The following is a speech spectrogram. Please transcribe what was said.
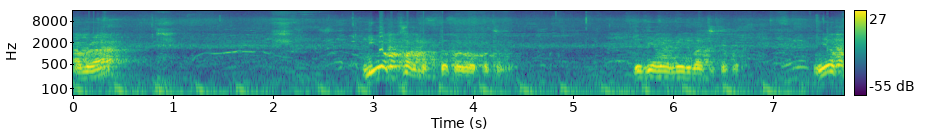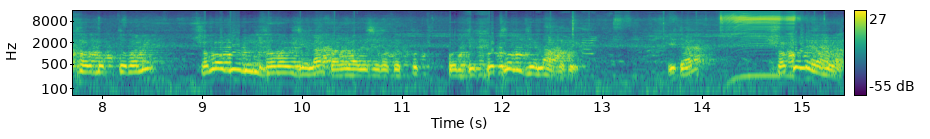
আমরা নিরক্ষর মুক্ত করব প্রথমে, যদি আমরা নির্বাচিত করি। নিরক্ষর মুক্ত মানে সমগ্র নীলফামারী জেলা বাংলাদেশের মধ্যে প্রথম জেলা হবে। এটা সকলে আমরা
